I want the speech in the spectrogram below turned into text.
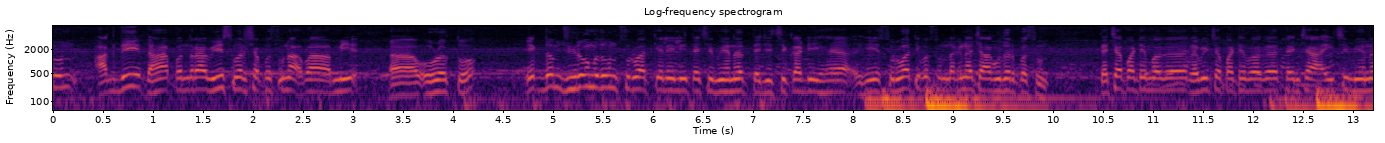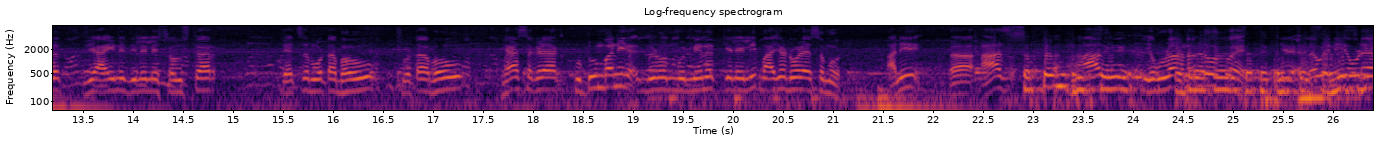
अगदी दहा पंधरा वीस वर्षापासून मी ओळखतो. एकदम झिरोमधून सुरुवात केलेली त्याची मेहनत त्याची चिकाटी ह्या ही सुरुवातीपासून लग्नाच्या अगोदरपासून. त्याच्या पाठीमागं रवीच्या पाठीमागं त्यांच्या आईची मेहनत जे आईने दिलेले संस्कार त्याचं मोठा भाऊ छोटा भाऊ ह्या सगळ्या कुटुंबानी मिळून मेहनत केलेली माझ्या डोळ्यासमोर. आणि आज आज एवढा आनंद होतोय. की रवीने एवढ्या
